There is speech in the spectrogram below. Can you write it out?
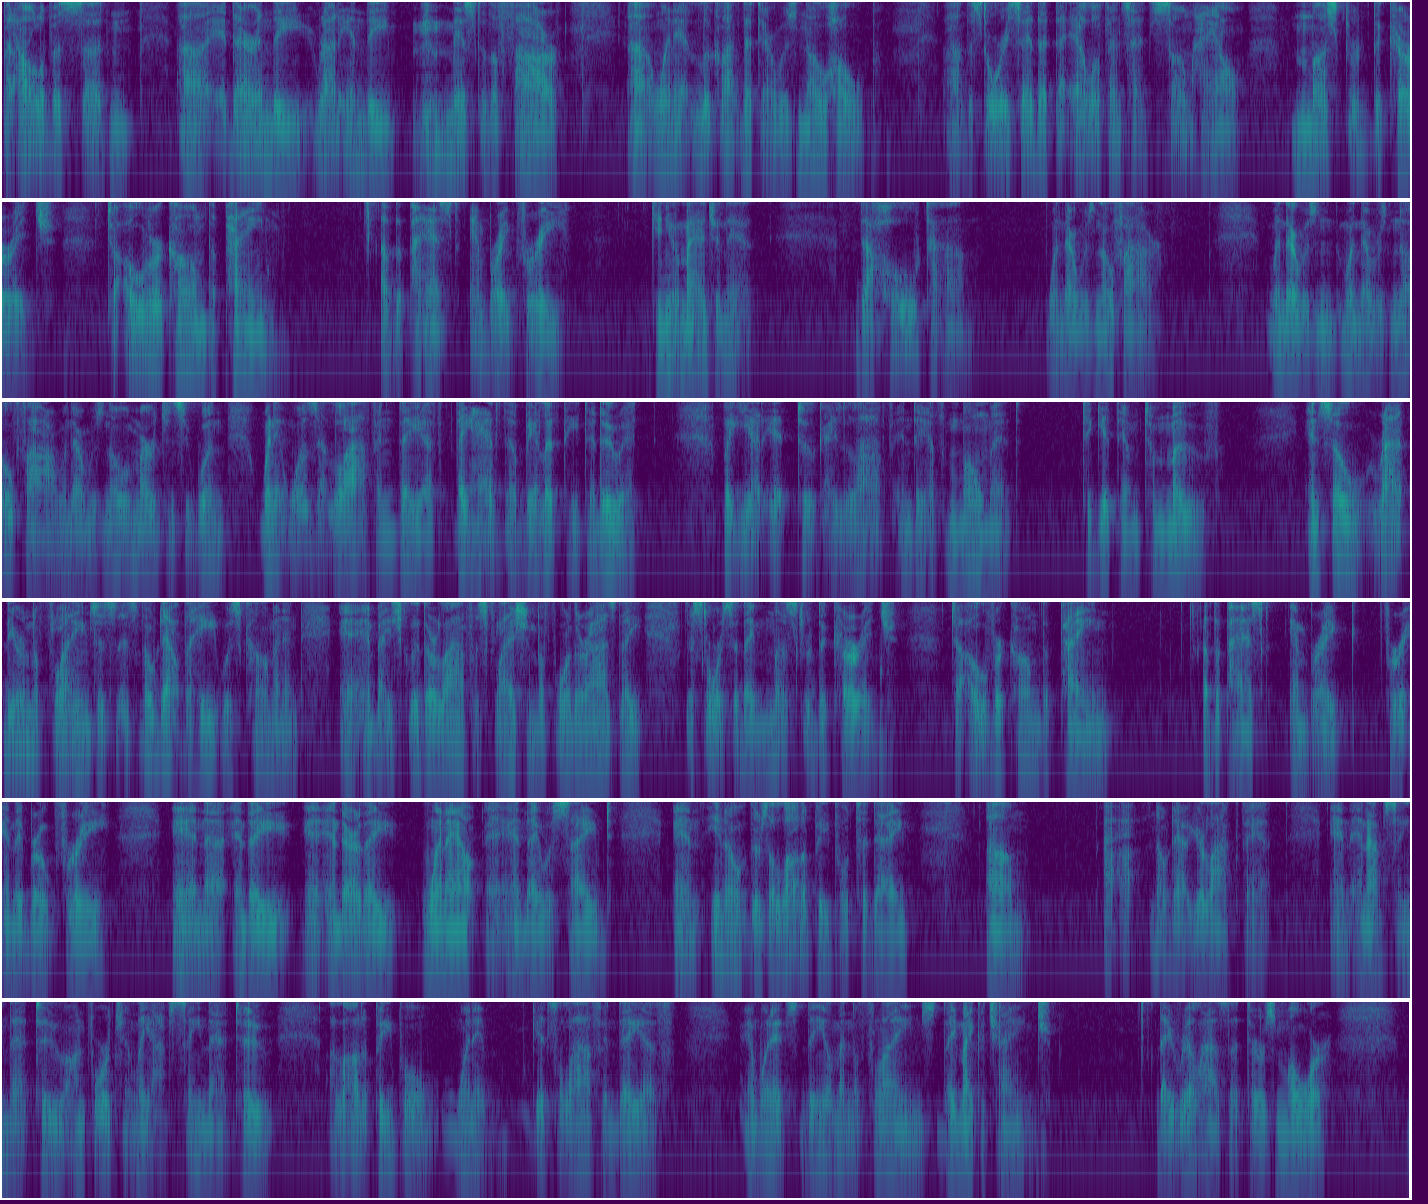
But all of a sudden, uh, there in the right in the midst of the fire, uh, when it looked like that there was no hope, uh, the story said that the elephants had somehow mustered the courage to overcome the pain of the past and break free. Can you imagine that? The whole time when there was no fire, when there was when there was no fire, when there was no emergency, when when it wasn't life and death, they had the ability to do it. But yet it took a life and death moment to get them to move. And so, right during the flames, it's, it's no doubt the heat was coming, and, and basically their life was flashing before their eyes. They, the story said they mustered the courage to overcome the pain of the past and break free, and they broke free, and uh, and they and there they went out and they were saved, and you know there's a lot of people today. Um, I, I, no doubt you're like that and and I've seen that too. Unfortunately, I've seen that too. A lot of people, when it gets life and death, and when it's them and the flames, they make a change. They realize that there's more,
